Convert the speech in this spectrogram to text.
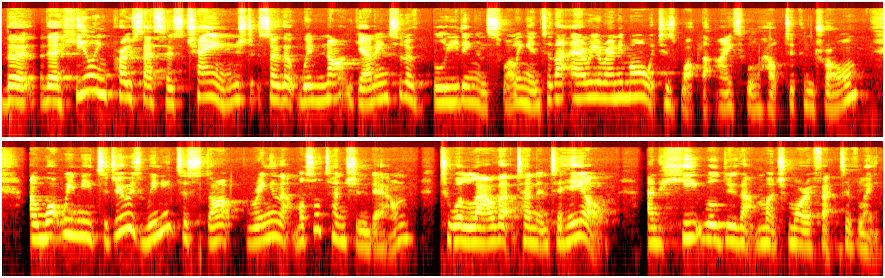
the the healing process has changed so that we're not getting sort of bleeding and swelling into that area anymore which is what the ice will help to control and what we need to do is we need to start bringing that muscle tension down to allow that tendon to heal and heat will do that much more effectively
